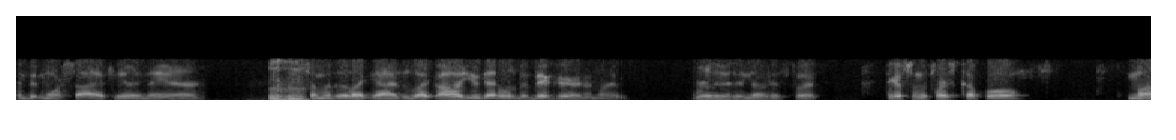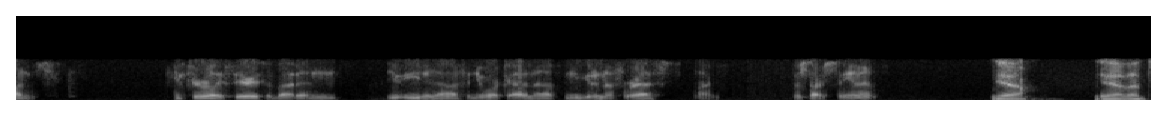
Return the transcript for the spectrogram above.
a bit more size here and there. hmm Some of the like guys were like, "Oh, you got a little bit bigger," and I'm like, "Really? I didn't notice." But I guess from the first couple months, if you're really serious about it and you eat enough and you work out enough and you get enough rest, like you'll start seeing it. Yeah, yeah, that's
